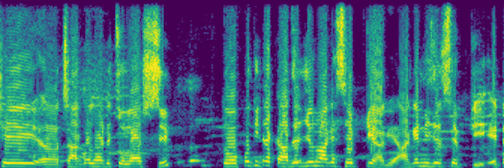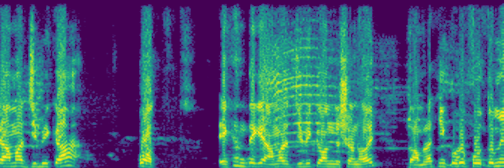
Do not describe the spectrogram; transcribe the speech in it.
সেই ছাগল হাটে চলে আসছি। তো প্রতিটা কাজের জন্য আগে সেফটি আগে আগে নিজের সেফটি এটা আমার জীবিকা পথ। এখান থেকে আমার জীবিকা অন্বেষণ হয়। তো আমরা কি করব? প্রথমে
